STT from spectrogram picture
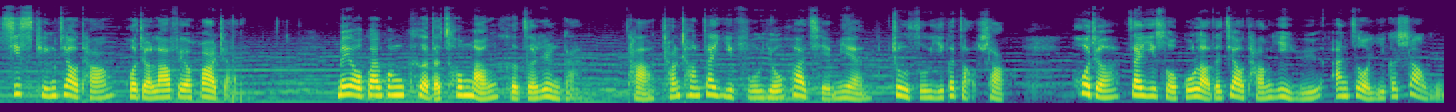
西斯廷教堂或者拉斐尔画展，没有观光客的匆忙和责任感。他常常在一幅油画前面驻足一个早上，或者在一所古老的教堂一隅安坐一个上午。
